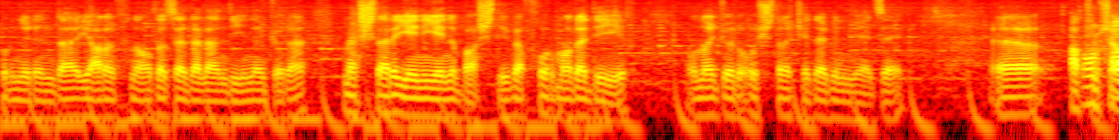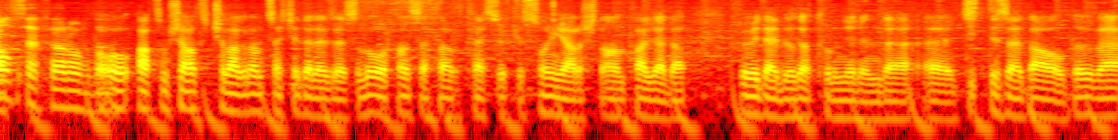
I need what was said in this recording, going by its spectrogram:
turnirində yarım finalda zədələndiyinə görə məşqlərə yeni-yeni başlayıb və formada deyil. Ona görə o iştirak edə bilməyəcək. E, Orxan 66 Səfərov da. o 66 kiloqram çəki dərəcəsində Orxan Səfərov təəssüf ki, son yarışda Antalyada böyük dəbilqə turnirində e, ciddi zədə aldı və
